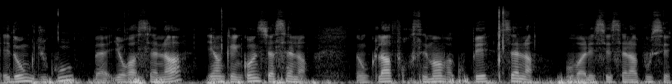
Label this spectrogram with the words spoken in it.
Et donc du coup ben, il y aura celle-là et en quinconce il y a celle-là. Donc là forcément on va couper celle-là on va laisser celle-là pousser.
